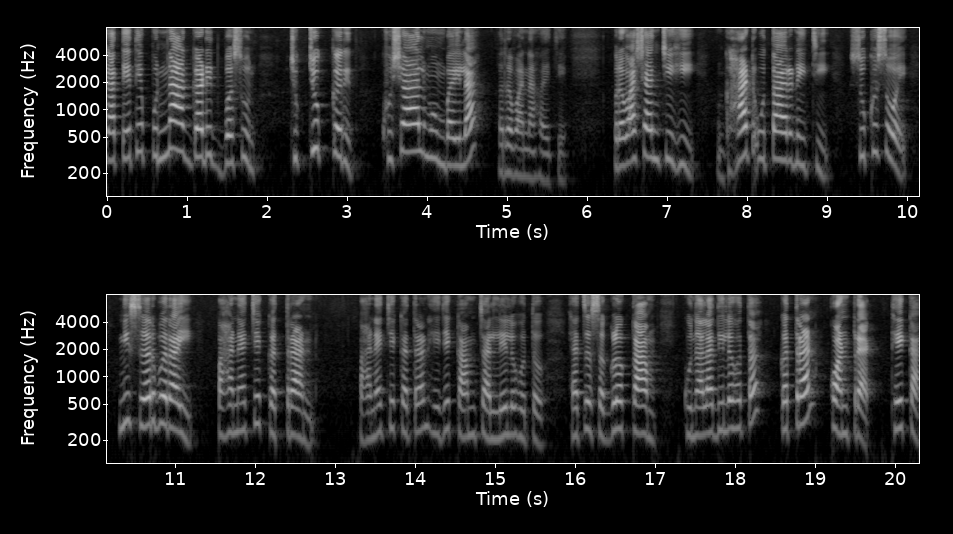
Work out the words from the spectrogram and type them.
का तेथे पुन्हा आगगाडीत बसून चुकचुक करीत खुशाल मुंबईला रवाना व्हायचे. प्रवाशांची ही घाट उतारणीची सुखसोय नि सरबराई पाहण्याचे कत्रांड पाहण्याचे कत्राण हे जे काम चाललेलं होतं ह्याचं सगळं काम कुणाला दिलं होतं? कत्राण कॉन्ट्रॅक्ट ठेका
